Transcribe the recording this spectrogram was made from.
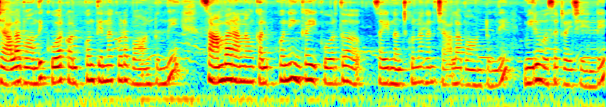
చాలా బాగుంది. కూర కలుపుకొని తిన్నా కూడా బాగుంటుంది. సాంబార్ అన్నం కలుపుకొని ఇంకా ఈ కూరతో సైడ్ నంచుకున్నా కానీ చాలా బాగుంటుంది. మీరు ఒకసారి ట్రై చేయండి.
